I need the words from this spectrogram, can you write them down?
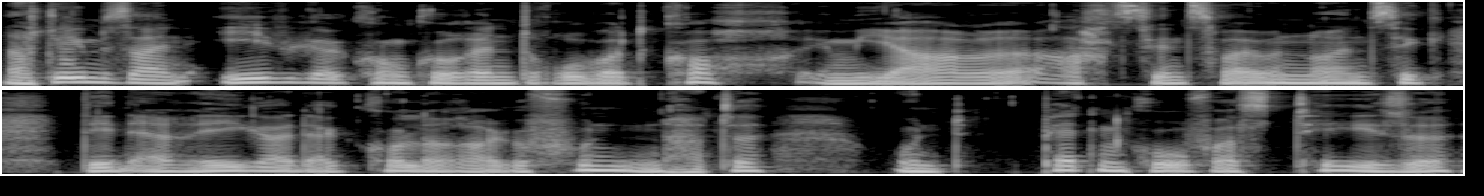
Nachdem sein ewiger Konkurrent Robert Koch im Jahre 1892 den Erreger der Cholera gefunden hatte und Pettenkofers These,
